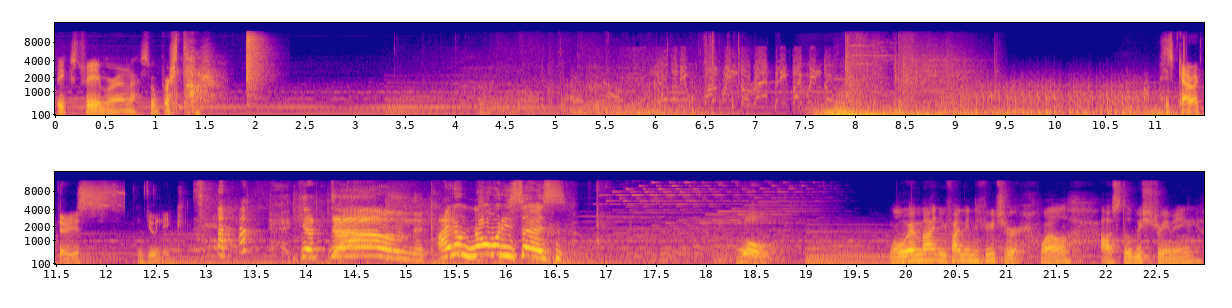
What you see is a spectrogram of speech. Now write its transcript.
big streamer and a superstar. His character is unique. Get down! I don't know what he says! Whoa. Well, where might you find me in the future? Well, I'll still be streaming.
